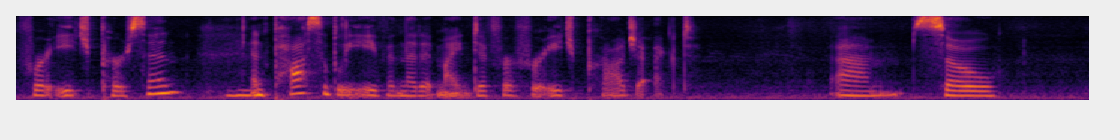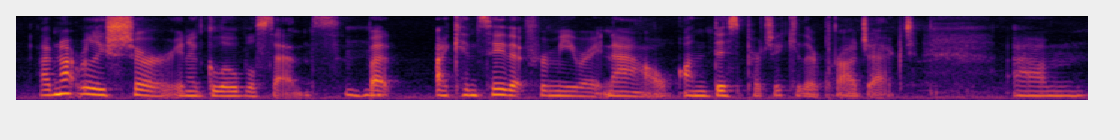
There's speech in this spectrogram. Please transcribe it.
for each person, and possibly even that it might differ for each project. Um, so I'm not really sure in a global sense, but I can say that for me right now on this particular project, um,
